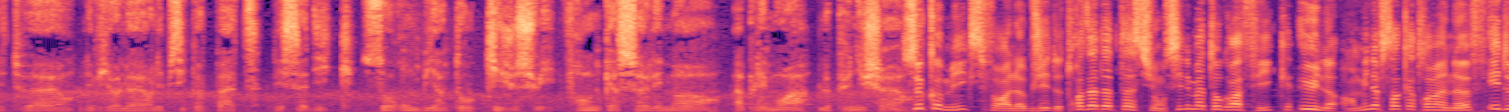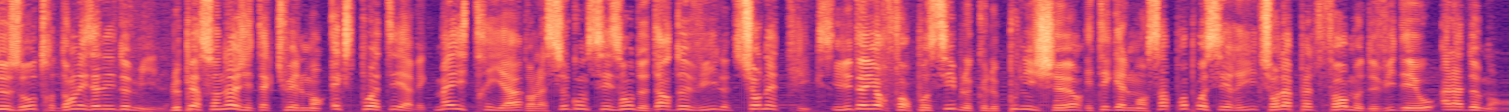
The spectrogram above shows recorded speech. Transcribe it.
les tueurs, les violeurs, les psychopathes, les sadiques, sauront bientôt qui je suis. Frank Castle est mort. Appelez-moi le Punisher. Ce comics fera l'objet de trois adaptations cinématographiques, une en 1989 et deux autres dans les années 2000. Le personnage est actuellement exploité avec maestria dans la seconde saison de Daredevil sur Netflix. Il est d'ailleurs fort possible que le Punisher ait également sa propre série sur la plateforme de vidéo à la demande.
